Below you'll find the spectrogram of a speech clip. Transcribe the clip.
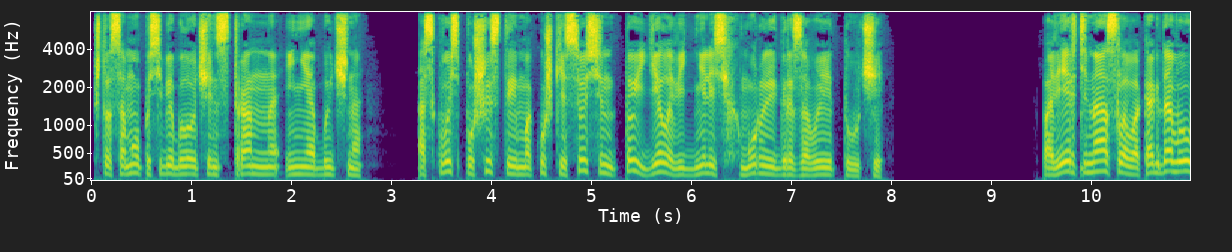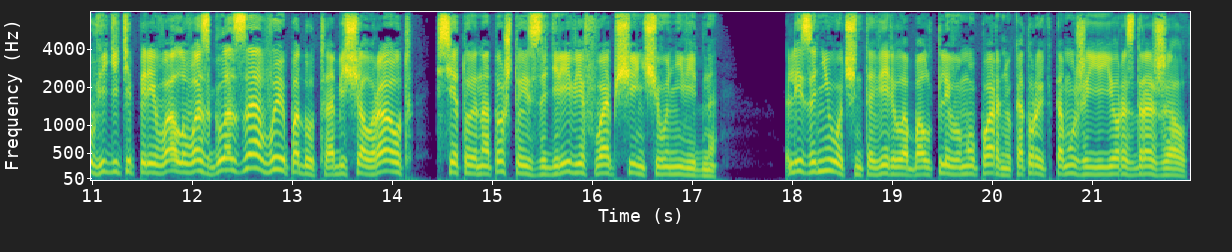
что само по себе было очень странно и необычно, а сквозь пушистые макушки сосен то и дело виднелись хмурые грозовые тучи. «Поверьте на слово, когда вы увидите перевал, у вас глаза выпадут», — обещал Раут, сетуя на то, что из-за деревьев вообще ничего не видно. Лиза не очень-то верила болтливому парню, который к тому же ее раздражал.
